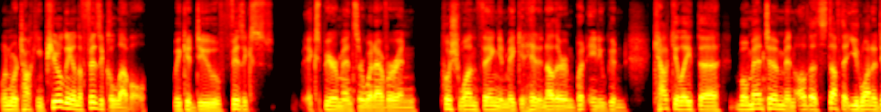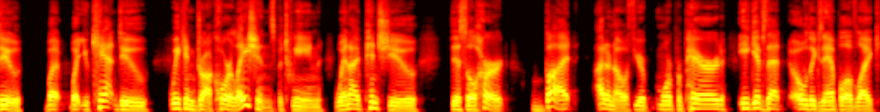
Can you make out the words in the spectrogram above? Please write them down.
when we're talking purely on the physical level. We could do physics experiments or whatever and push one thing and make it hit another and put and you can calculate the momentum and all the stuff that you'd want to do. But what you can't do we can draw correlations between when I pinch you, this will hurt. But I don't know if you're more prepared. He gives that old example of like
